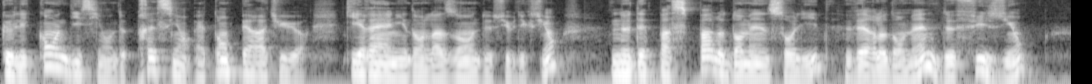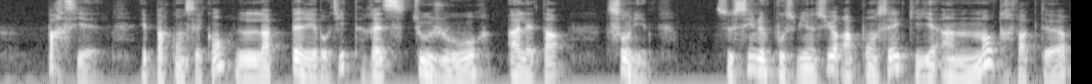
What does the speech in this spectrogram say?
que les conditions de pression et température qui règnent dans la zone de subduction ne dépassent pas le domaine solide vers le domaine de fusion partielle. Et par conséquent, la péridotite reste toujours à l'état solide. Ceci nous pousse bien sûr à penser qu'il y a un autre facteur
